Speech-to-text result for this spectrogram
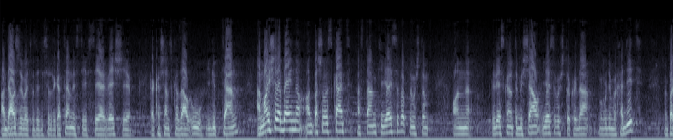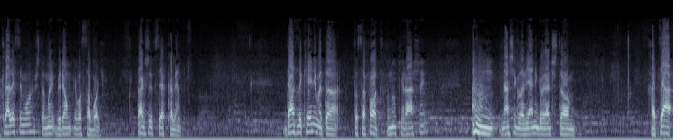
одалживать вот эти все драгоценности и все вещи, как Ашем сказал, у египтян. А мой Шрабейну, он пошел искать останки Йосифа, потому что он еврейский народ обещал Йосифу, что когда мы будем выходить, мы поклялись ему, что мы берем его с собой. Также всех колен. Дат Закеним это Тосафот, внуки Раши. Наши главяне говорят, что хотя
